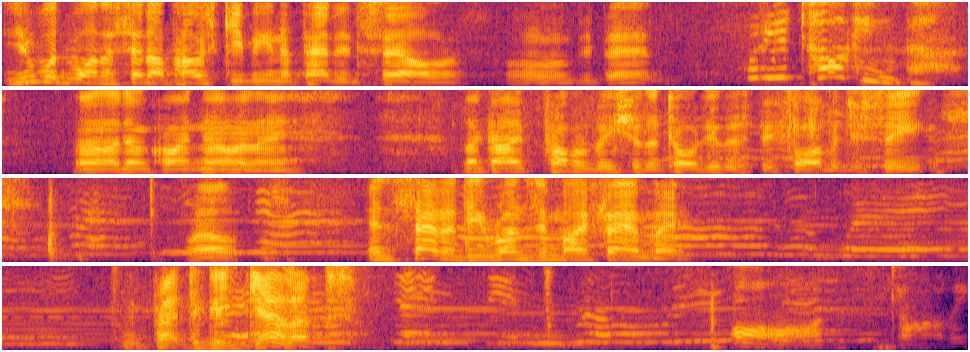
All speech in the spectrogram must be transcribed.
you wouldn't want to set up housekeeping in a padded cell. Oh, it'd be bad. What are you talking about? Oh, I don't quite know, Elaine. Look, I probably should have told you this before, but you see, well, insanity runs in my family. It practically gallops. Oh, darling.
